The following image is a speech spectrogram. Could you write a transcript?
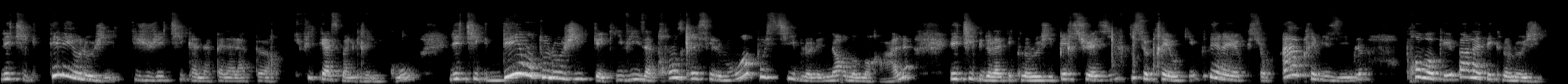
l'éthique téléologique, qui juge éthique un appel à la peur efficace malgré les coûts, l'éthique déontologique, qui vise à transgresser le moins possible les normes morales, l'éthique de la technologie persuasive, qui se préoccupe des réactions imprévisibles provoquées par la technologie.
